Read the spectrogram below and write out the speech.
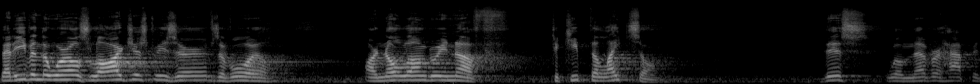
that even the world's largest reserves of oil are no longer enough to keep the lights on. This will never happen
